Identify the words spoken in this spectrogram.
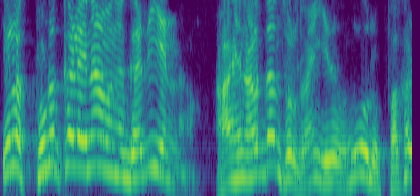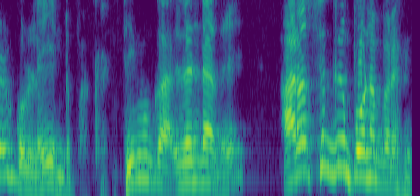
இல்ல கொடுக்கலைன்னா அவங்க கதி என்ன? அதனால தான் சொல்றேன் இது வந்து ஒரு பகல் கொள்ளை என்று பார்க்கிறேன். திமுக ரெண்டாவது அரசுக்கு போன பிறகு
